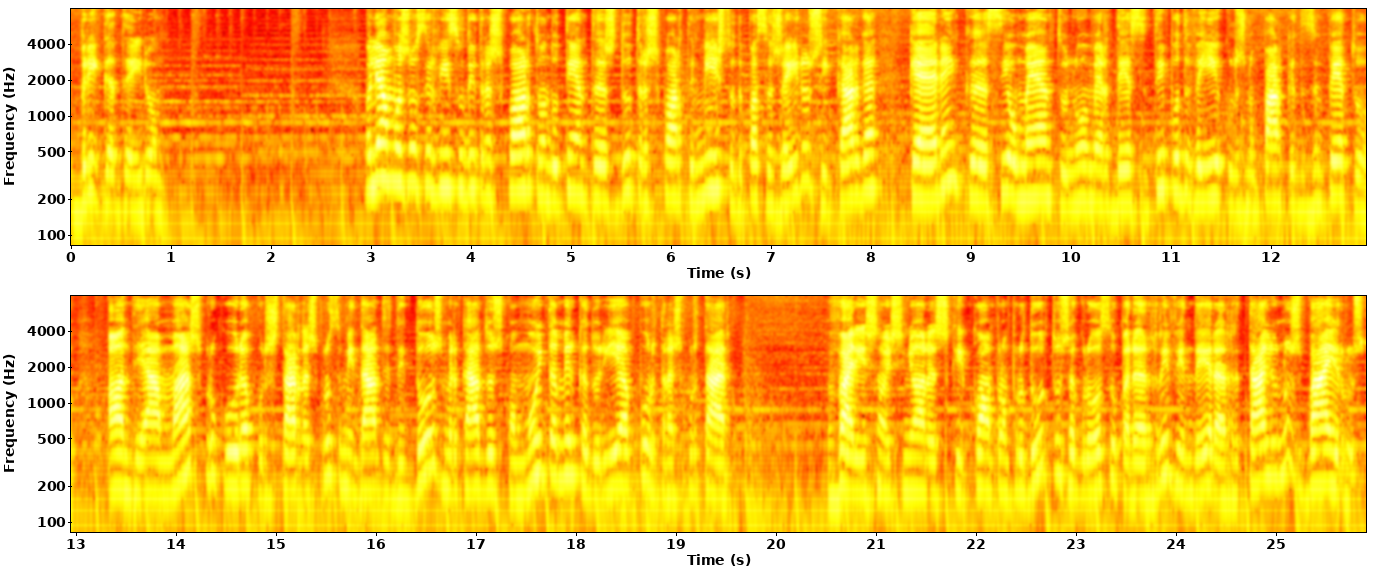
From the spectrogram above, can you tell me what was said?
brigadeiro. Olhamos o serviço de transporte, onde utentes do transporte misto de passageiros e carga querem que se aumente o número desse tipo de veículos no Parque de Zimpeto, onde há mais procura por estar nas proximidades de dois mercados com muita mercadoria por transportar. Várias são as senhoras que compram produtos a grosso para revender a retalho nos bairros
